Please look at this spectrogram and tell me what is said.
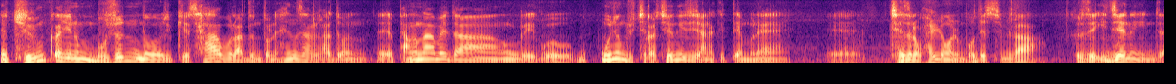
예, 지금까지는 무슨 뭐 이렇게 사업을 하든 또는 행사를 하든 예, 박람회장 그리고 운영 주체가 정해지지 않았기 때문에 예, 제대로 활용을 못했습니다. 그래서 이제는 이제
